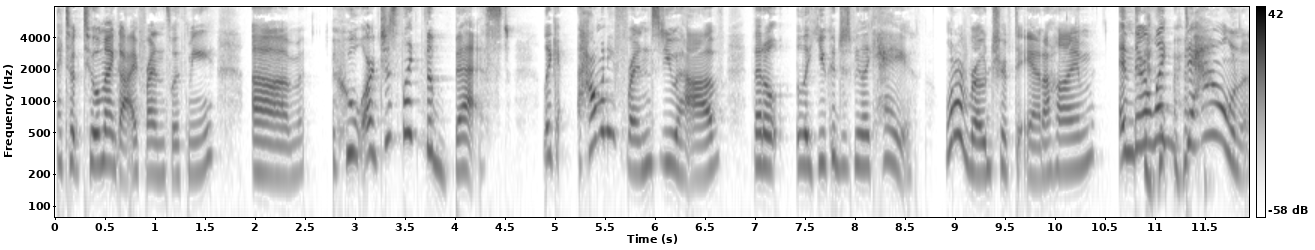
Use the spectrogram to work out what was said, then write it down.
I took two of my guy friends with me, um, who are just like the best. Like, how many friends do you have that'll like you could just be like, "Hey, want a road trip to Anaheim?" And they're like down.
